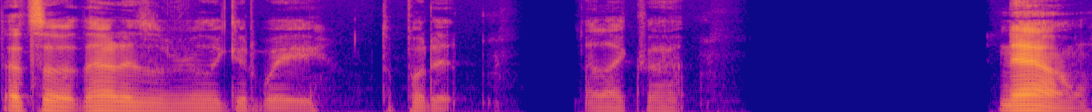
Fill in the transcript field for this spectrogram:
That's a that is a really good way to put it. I like that. Now,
